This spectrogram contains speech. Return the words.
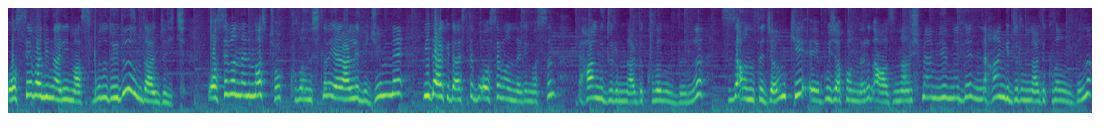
Osewa ni narimasu. Bunu duydunuz mu daha önce hiç? Osewa ni narimasu çok kullanışlı ve yararlı bir cümle. Bir dahaki derste bu osewa ni narimasu'nun hangi durumlarda kullanıldığını size anlatacağım ki e, bu Japonların ağzından düşmeyen bir cümledir. Hangi durumlarda kullanıldığını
